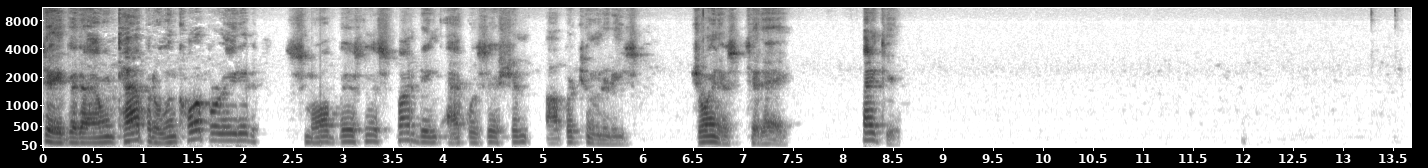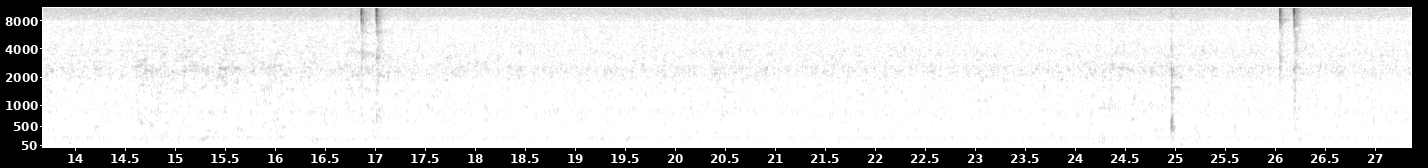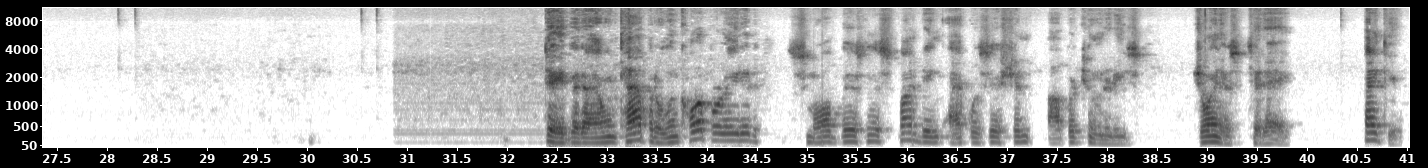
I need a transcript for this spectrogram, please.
David Allen Capital Incorporated, small business funding acquisition opportunities. Join us today. Thank you. David Allen Capital Incorporated, small business funding acquisition opportunities. Join us today. Thank you.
